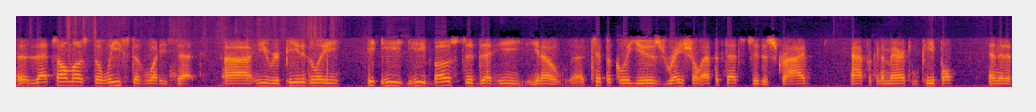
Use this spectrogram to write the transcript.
Uh, that's almost the least of what he said. Uh, he repeatedly he, he, he boasted that he you know uh, typically used racial epithets to describe African American people, and that if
